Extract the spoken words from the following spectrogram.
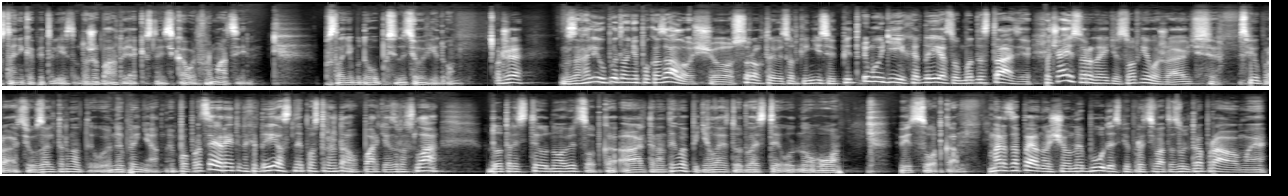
Останній капіталіст. Дуже багато якісної цікавої інформації. Послання буде в описі до цього відео. Отже, взагалі опитування показало, що 43% німців підтримують дії ХДС у Бундестазі, хоча і 49% вважають співпрацю з альтернативою неприйнятною. Попри це, рейтинг ХДС не постраждав. Партія зросла до 31%, а альтернатива піднялась до 21%. Мер запевнив, що не буде співпрацювати з ультраправими.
